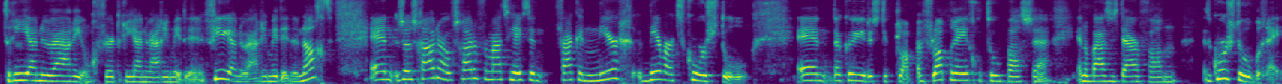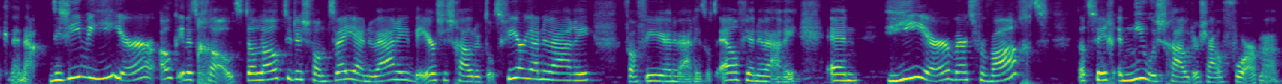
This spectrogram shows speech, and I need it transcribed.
3 januari, ongeveer 3 januari midden, 4 januari midden in de nacht. En zo'n schouder-hoofd-schouderformatie heeft een, vaak een neer, neerwaarts koersdoel. En dan kun je dus de klap- en flapregel toepassen en op basis daarvan het koersdoel berekenen. Nou, die zien we hier ook in het groot. Dan loopt hij dus van 2 januari, de eerste schouder, tot 4 januari. Van 4 januari tot 11 januari. En hier werd verwacht dat zich een nieuwe schouder zou vormen.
